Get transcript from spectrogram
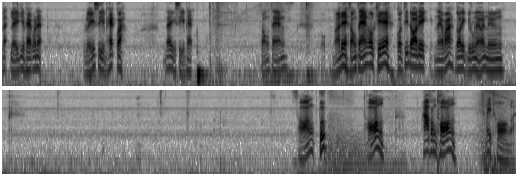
และเหลืออีกกี่แพ็ควะเนี่ยเหลืออีกสี่แพ็กว่ะได้อีกสี่แพ็กสองแสงมาดิสองแสงโอเค กดที่ดอเด็กไหนวะดอเด็กอยู่ตรงไหนวะหนึ่งสองปุ๊บทองภาพทองทอง ไม่ทองว่ะ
